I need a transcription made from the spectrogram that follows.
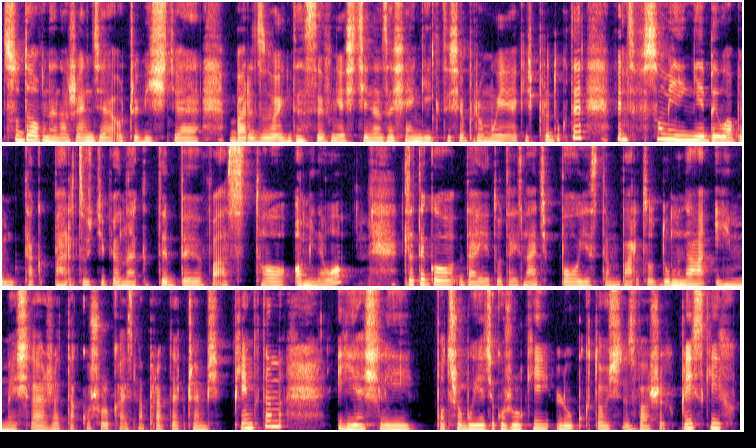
cudowne narzędzie, oczywiście bardzo intensywnie ścina zasięgi, gdy się promuje jakieś produkty, więc w sumie nie byłabym tak bardzo zdziwiona, gdyby Was to ominęło. Dlatego daję tutaj znać, bo jestem bardzo dumna i myślę, że ta koszulka jest naprawdę czymś pięknym. I jeśli potrzebujecie koszulki lub ktoś z Waszych bliskich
